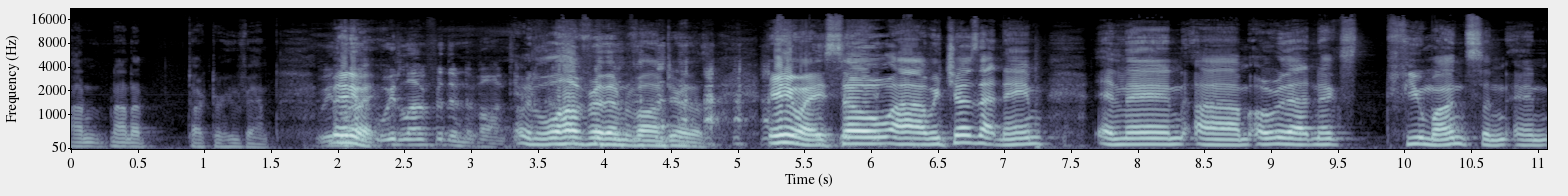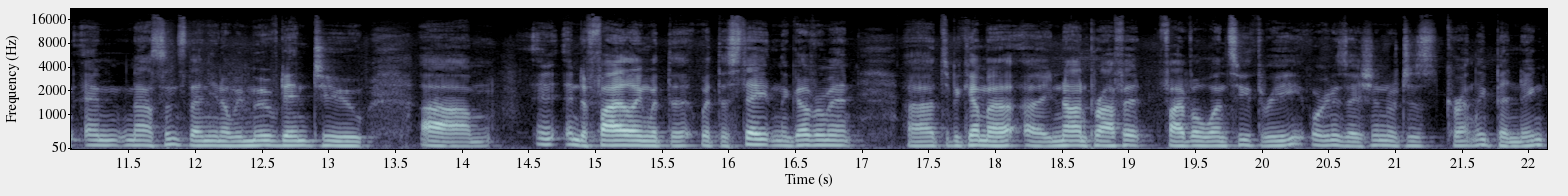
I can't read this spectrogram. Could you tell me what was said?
I'm not a Doctor Who fan. We'd anyway, love, we'd love for them to volunteer. We'd love for them to volunteer with us. Anyway, so uh, we chose that name, and then um, over that next few months, and, and and now since then, you know, we moved into um, in, into filing with the with the state and the government uh, to become a, a nonprofit 501c3 organization, which is currently pending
